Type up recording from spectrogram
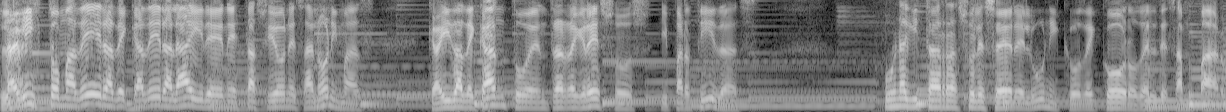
La he visto madera de cadera al aire en estaciones anónimas, caída de canto entre regresos y partidas. Una guitarra suele ser el único decoro del desamparo.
